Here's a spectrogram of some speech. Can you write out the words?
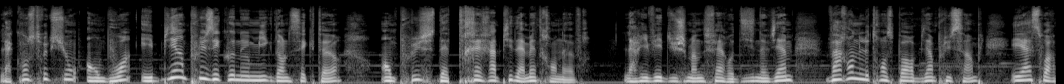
la construction en bois est bien plus économique dans le secteur, en plus d'être très rapide à mettre en œuvre. L'arrivée du chemin de fer au 19e va rendre le transport bien plus simple et asseoir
